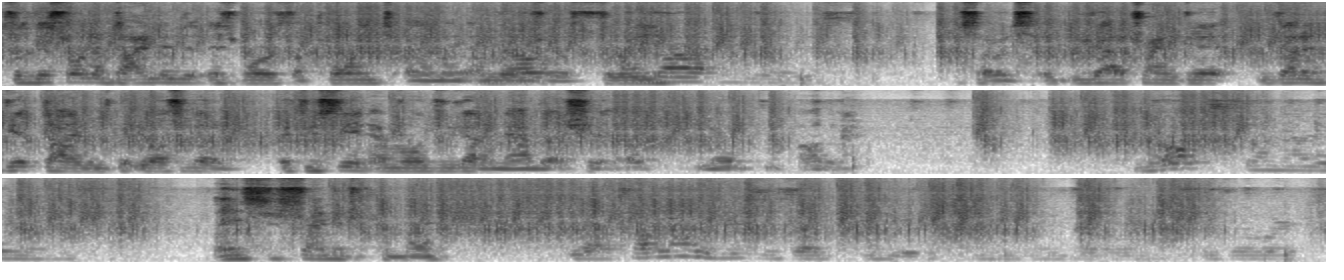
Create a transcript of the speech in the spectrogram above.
So this one, a diamond is worth a point, and an emerald is worth three. So it's you gotta try and get you gotta get diamonds, but you also gotta if you see an emerald, you gotta nab that shit like no other. Nope, still not emeralds. And he's just trying to join mine. Yeah, tell me how to use this like under the if it works.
